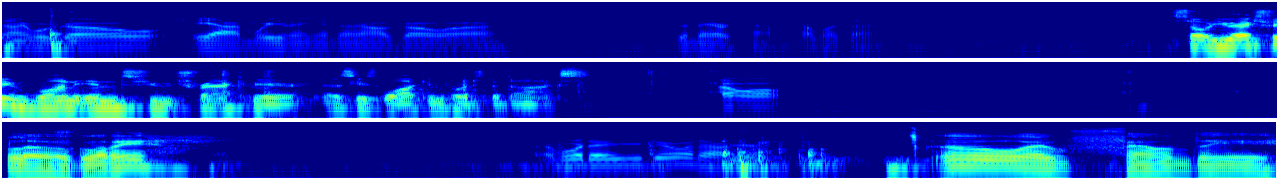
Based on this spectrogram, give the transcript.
Then I will go. Yeah, I'm leaving, and then I'll go uh, to the mayor's house. How about that? So you actually run into Trackmere as he's walking towards the docks. Oh, well, Hello, Glubby. What are you doing out here? Oh, I've found the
